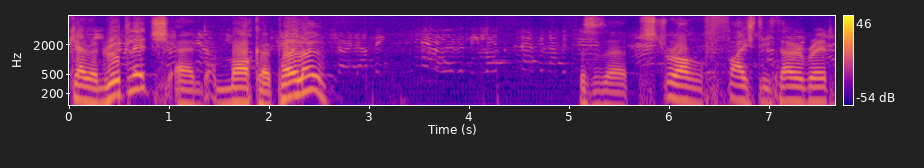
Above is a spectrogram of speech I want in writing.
Kerryn Routledge and Marco Polo. This is a strong, feisty thoroughbred.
